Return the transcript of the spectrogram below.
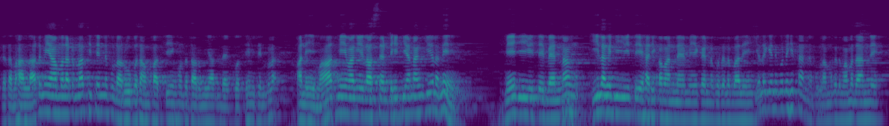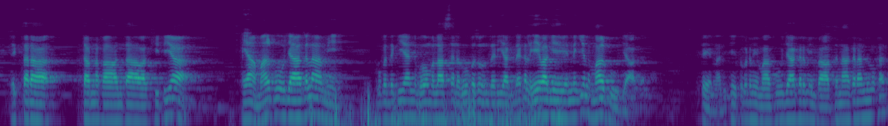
දැන් සමහරලාට මේ ආමලට උනත් හිතෙන්න පුළුවන් රූප සම්පත්තියෙන් හොඳ තරුණියක් දැක්කොත් එහෙම හිතෙන්න පුළුවන්. අනේ මාත් මේ වගේ ලස්සනට හිටියානම් කියලා නේද? මේ ජීවිතේ බැන්නම් ඊළඟ ජීවිතේ හරි කමන්නේ මේ කරන කුසල බලයෙන් කියලා කෙනෙකුට හිතන්න පුළුවන්. මොකද මම දන්නේ එක්තරා තරුණ කාන්තාවක් හිටියා. එයා මල් පූජා කළා මේ මොකද කියන්නේ බොහොම ලස්සන රූප සුන්දරියක් දැකලා ඒ වගේ වෙන්න කියලා මල් පූජා කළා. තේරෙනවද? ඉතින් එතකොට මේ මල් පූජා කරමින් ප්‍රාර්ථනා කරන්නේ මොකද්ද?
